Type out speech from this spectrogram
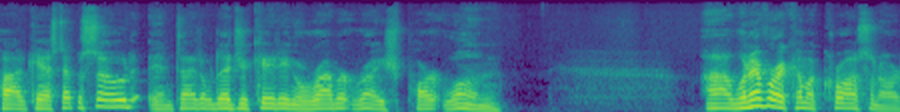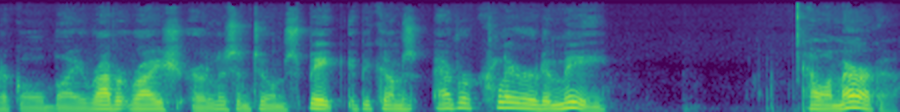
podcast episode entitled Educating Robert Reich, Part 1. Uh, whenever I come across an article by Robert Reich or listen to him speak, it becomes ever clearer to me how America,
